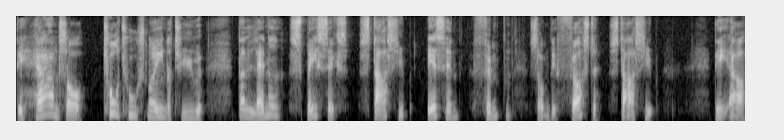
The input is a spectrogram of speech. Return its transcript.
det herrens år 2021, der landede SpaceX Starship SN 15 som det første Starship. Det er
